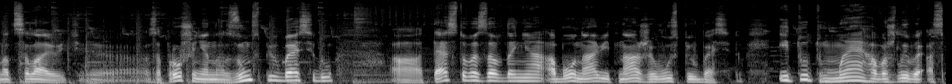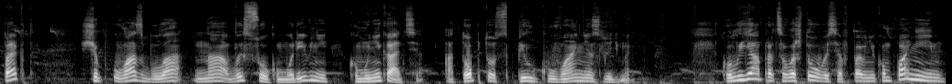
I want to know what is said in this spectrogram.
надсилають е, запрошення на Zoom співбесіду, тестове завдання або навіть на живу співбесіду. І тут мега важливий аспект, щоб у вас була на високому рівні комунікація, а тобто спілкування з людьми. Коли я працевлаштовувався в певній компанії,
